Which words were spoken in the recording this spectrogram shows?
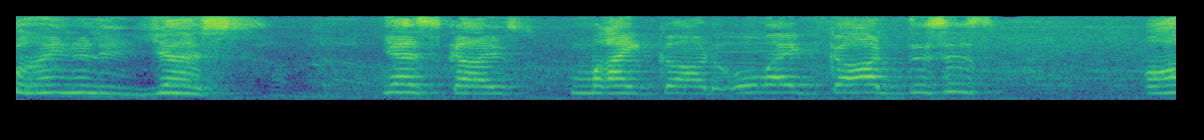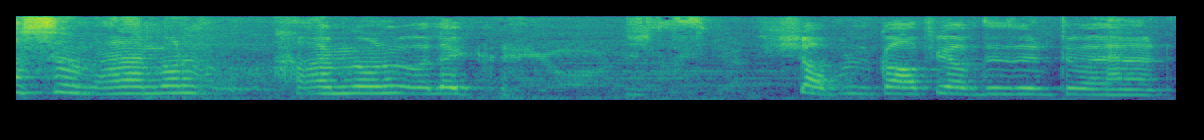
Finally, yes! Yes, guys! My god, oh my god, this is awesome! And I'm gonna, I'm gonna like shuffle copy of this into my hand.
